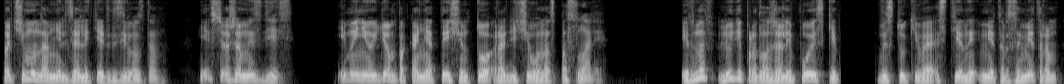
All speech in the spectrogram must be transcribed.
почему нам нельзя лететь к звездам. И все же мы здесь. И мы не уйдем, пока не отыщем то, ради чего нас послали. И вновь люди продолжали поиски, выстукивая стены метр за метром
